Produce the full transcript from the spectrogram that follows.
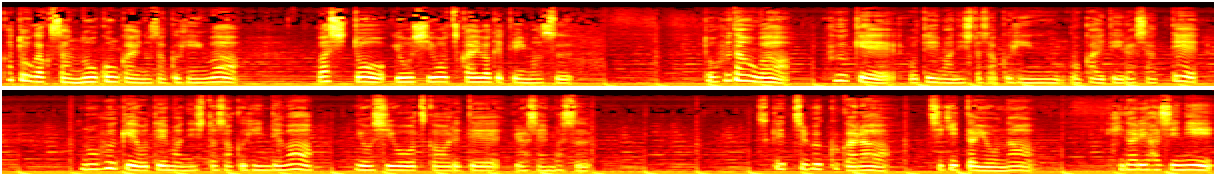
加藤岳さんの今回の作品は和紙と用紙を使い分けています。と普段は風景をテーマにした作品を描いていらっしゃってその風景をテーマにした作品では用紙を使われていらっしゃいます。スケッチブックからちぎったような左端に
